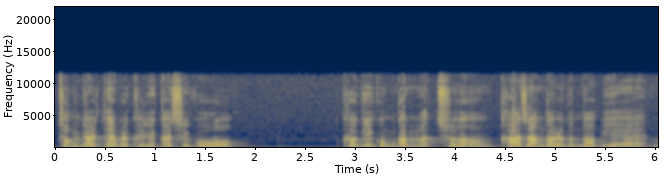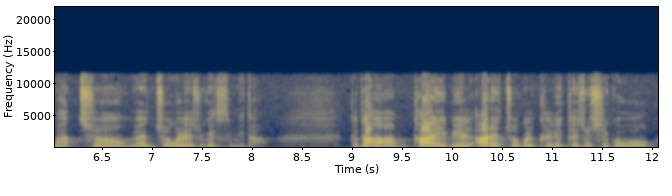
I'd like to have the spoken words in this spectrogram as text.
정렬 탭을 클릭하시고 크기 공간 맞춤 가장 넓은 너비에 맞춤 왼쪽을 해주겠습니다. 그 다음 가입일 아래쪽을 클릭해 주시고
